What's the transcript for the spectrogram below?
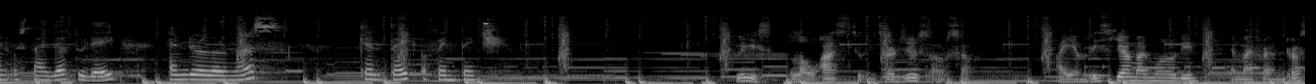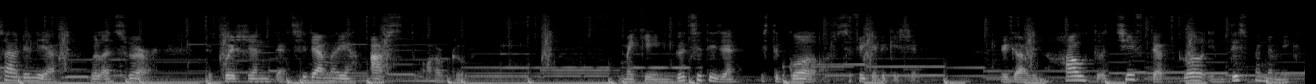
and Ustazah today and the learners can take advantage. Please allow us to introduce ourselves. I am Rizqi Achmad Mauludin and my friend Rosa Adelia will answer the question that Siti Amalia asked to our group. Making good citizen is the goal of civic education. Regarding how to achieve that goal in this pandemic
